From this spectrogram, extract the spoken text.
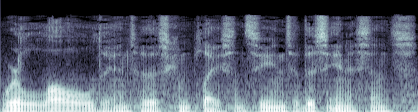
we're lulled into this complacency, into this innocence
